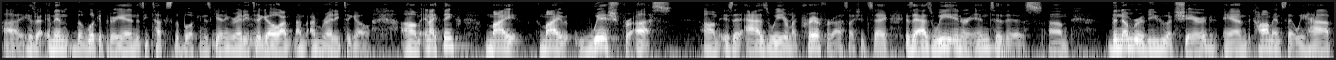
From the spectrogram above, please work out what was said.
uh, his, and then the look at the very end as he tucks the book and is getting ready to go. I'm, I'm, I'm ready to go, um, and I think my my wish for us. Um, is that as we, or my prayer for us, I should say, is that as we enter into this, um, the number of you who have shared and the comments that we have,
